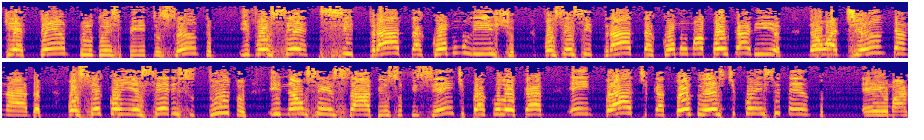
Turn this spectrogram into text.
que é templo do Espírito Santo e você se trata como um lixo, você se trata como uma porcaria. Não adianta nada você conhecer isso tudo e não ser sábio o suficiente para colocar em prática todo este conhecimento. Em uma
